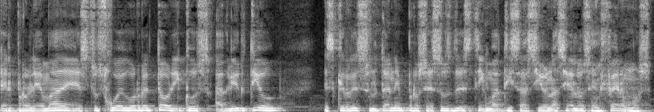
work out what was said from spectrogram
El problema de estos juegos retóricos, advirtió, es que resultan en procesos de estigmatización hacia los enfermos,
